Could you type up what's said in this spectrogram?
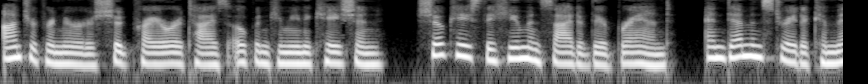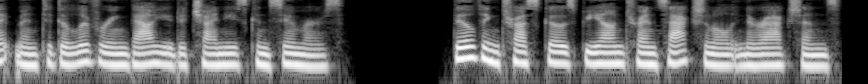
Entrepreneurs should prioritize open communication, showcase the human side of their brand, and demonstrate a commitment to delivering value to Chinese consumers. Building trust goes beyond transactional interactions,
